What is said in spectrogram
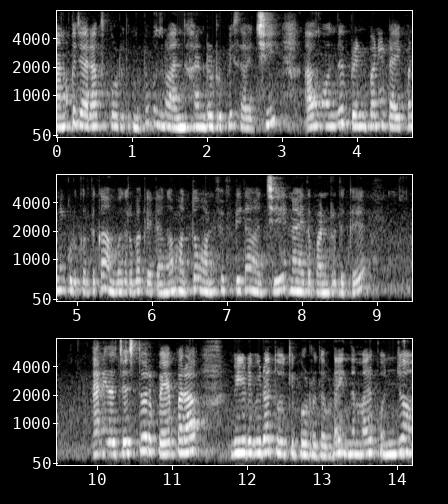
நமக்கு ஜெராக்ஸ் போடுறதுக்கு மட்டும் கொஞ்சம் அஞ்சு ஹண்ட்ரட் ருபீஸ் ஆச்சு. அவங்க வந்து பிரிண்ட் பண்ணி டைப் பண்ணி கொடுக்குறதுக்கு ஐம்பது ரூபா கேட்டாங்க. மொத்தம் ஒன் ஃபிஃப்டி தான் ஆச்சு நான் இதை பண்ணுறதுக்கு இதை ஜஸ்ட் ஒரு பேப்பராக வீடு வீடாக தூக்கி போடுறத விட இந்த மாதிரி கொஞ்சம்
